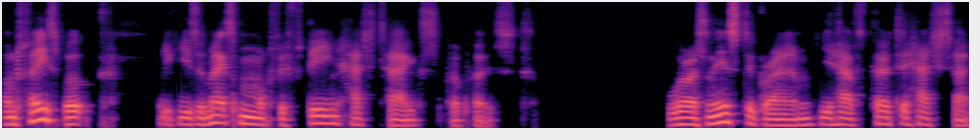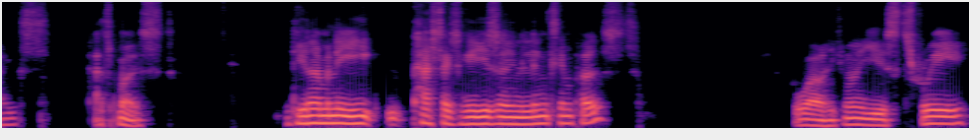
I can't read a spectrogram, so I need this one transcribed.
On Facebook, you can use a maximum of 15 hashtags per post. Whereas on Instagram, you have 30 hashtags at most. Do you know how many hashtags you can use in LinkedIn post? Well, you can only use three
